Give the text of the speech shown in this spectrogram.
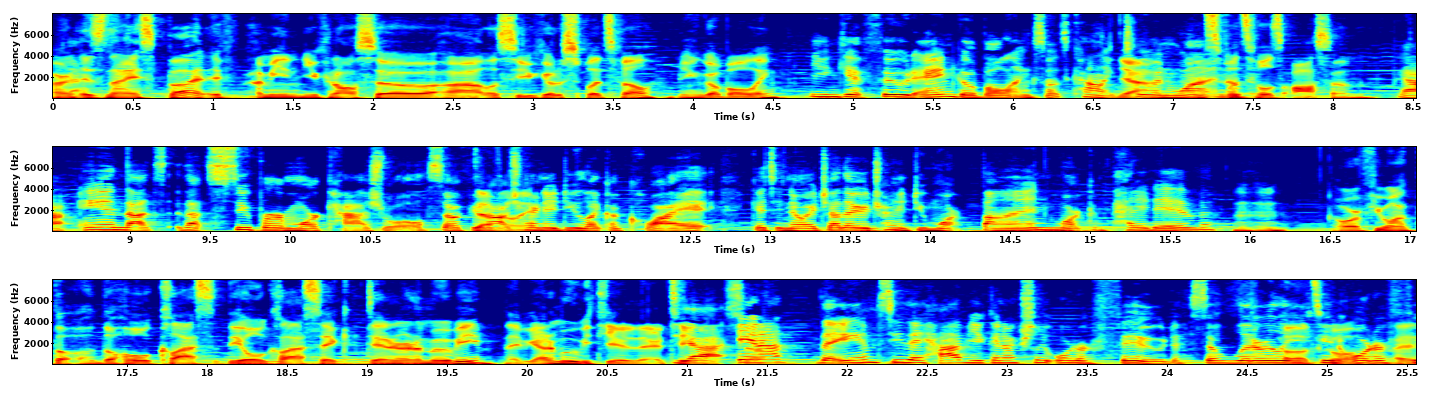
are, Yes. is nice, but if I mean, you can also uh, let's see, you can go to Splitsville. You can go bowling. You can get food and go bowling, so it's kind of like Yeah, two in one. and Splitsville is awesome. Yeah, and that's that's super more casual. So if you're not trying to do like a quiet get to know each other, you're trying to do more fun, more competitive. Or if you want the the whole class, the old classic dinner and a movie, they've got a movie theater there too. Yeah, so- and at the AMC they have you can actually order food. So literally Oh, you can cool. order I didn't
